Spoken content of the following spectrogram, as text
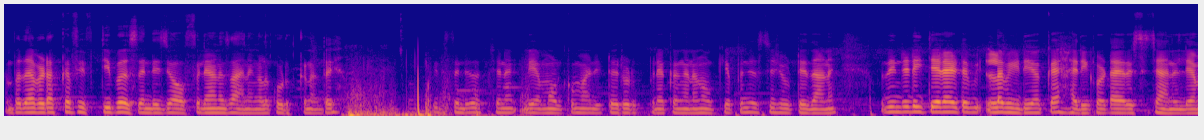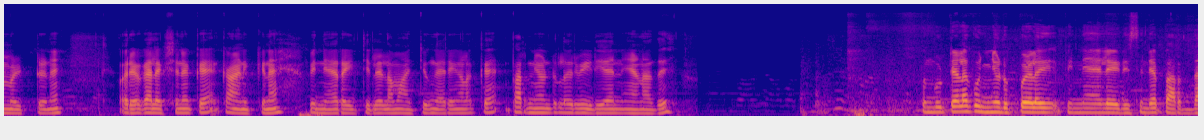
അപ്പോൾ അത് അവിടെയൊക്കെ ഫിഫ്റ്റി പെർസെന്റേജ് ഓഫിലാണ് സാധനങ്ങൾ കൊടുക്കുന്നത് കിഡ്സിന്റെ ലിയ മോൾക്കും വേണ്ടിയിട്ട് ഒരു ഉടുപ്പിനൊക്കെ അങ്ങനെ നോക്കിയപ്പം ജസ്റ്റ് ഷൂട്ട് ചെയ്താണ് ഇതിന്റെ ഡീറ്റെയിൽ ആയിട്ട് ഉള്ള വീഡിയോ ഒക്കെ ഹരിക്കോട്ട ഐറിസ് ചാനലിൽ നമ്മൾ ഇട്ടണേ. ഓരോ കളക്ഷനൊക്കെ കാണിക്കണേ. പിന്നെ റേറ്റിലുള്ള മാറ്റവും കാര്യങ്ങളൊക്കെ പറഞ്ഞുകൊണ്ടുള്ള ഒരു വീഡിയോ തന്നെയാണത്. പെൺകുട്ടികളെ കുഞ്ഞുടുപ്പുകൾ പിന്നെ ലേഡീസിന്റെ പർദ്ദ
